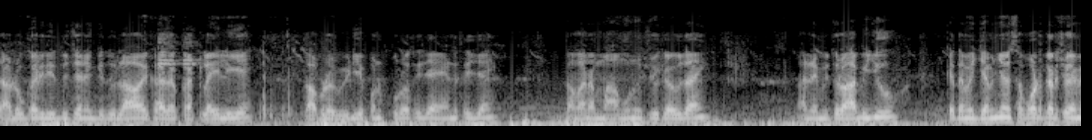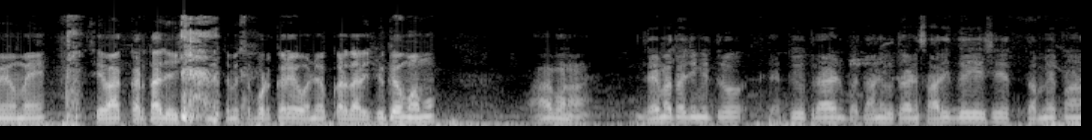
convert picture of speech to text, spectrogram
ચાલુ કરી દીધું છે અને કીધું લાવો કાં તો કટ લઈ લઈએ. તો આપણો વીડિયો પણ પૂરો થઈ જાય એન્ડ થઈ જાય. તો અમારા મામુનું શું કહેવું થાય? અને મિત્રો આ બીજું કે તમે જેમ જેમ સપોર્ટ કરશો એમ એમ અમે સેવા કરતા જઈશું અને તમે સપોર્ટ કર્યો અને કરતા રહીશું. કેવું મામું? હા ભણા જય માતાજી મિત્રો હેપી ઉત્તરાયણ, બધાની ઉત્તરાયણ સારી જ ગઈ છે. તમે પણ,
